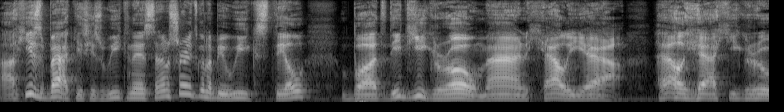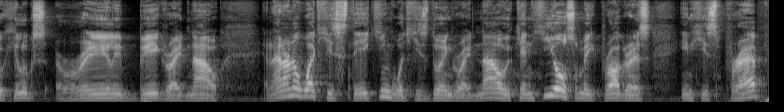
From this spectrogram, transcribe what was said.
Uh, his back is his weakness, and I'm sure it's gonna be weak still, but did he grow, man? Hell yeah. Hell yeah, he grew. He looks really big right now. And I don't know what he's taking, what he's doing right now. Can he also make progress in his prep?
